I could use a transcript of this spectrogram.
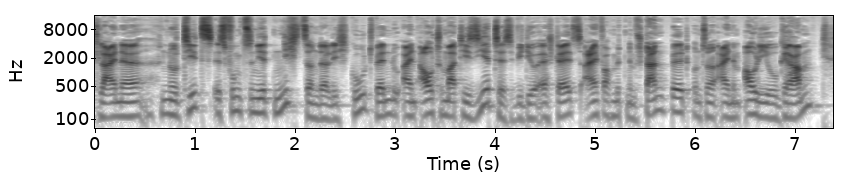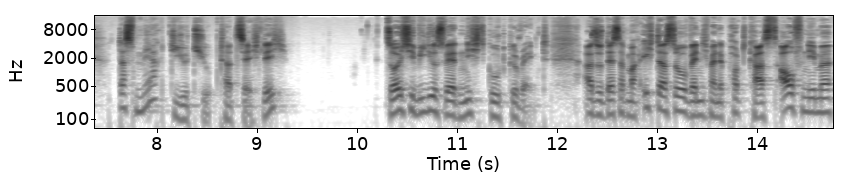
Kleine Notiz, es funktioniert nicht sonderlich gut, wenn du ein automatisiertes Video erstellst, einfach mit einem Standbild und so einem Audiogramm. Das merkt YouTube tatsächlich Solche Videos werden nicht gut gerankt. Also deshalb mache ich das so, wenn ich meine Podcasts aufnehme,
